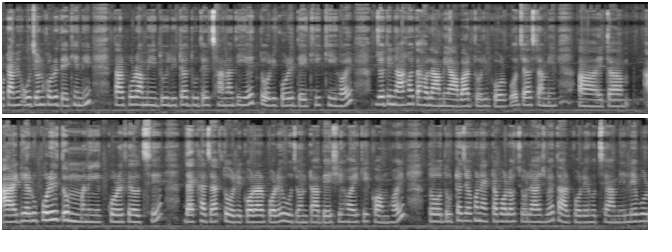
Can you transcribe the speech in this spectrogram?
ওটা আমি ওজন করে দেখিনি। তারপর আমি দুই লিটার দুধের ছানা দিয়ে তৈরি করে দেখি কি হয়। যদি না হয় তাহলে আমি আবার তৈরি করব। জাস্ট আমি এটা আইডিয়ার উপরেই তো মানে করে ফেলছি। দেখা যাক তৈরি করার পরে ওজনটা বেশি হয় কি কম হয়। তো দুধটা যখন একটা বলক চলে আসবে, তারপরে হচ্ছে আমি লেবুর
